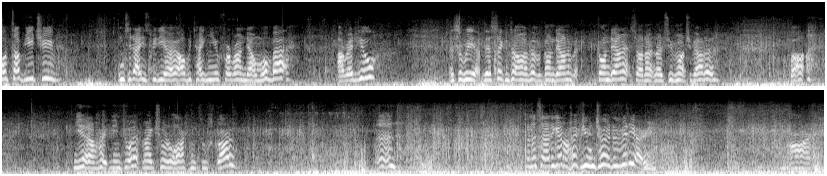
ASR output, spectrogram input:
What's up YouTube? In today's video I'll be taking you for a run down Wombat, uh, Red Hill. This will be the second time I've ever gone down it, gone down it, so I don't know too much about it. But yeah, I hope you enjoy it. Make sure to like and subscribe. And I'm gonna say it again, I hope you enjoyed the video. Alright.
